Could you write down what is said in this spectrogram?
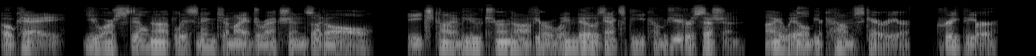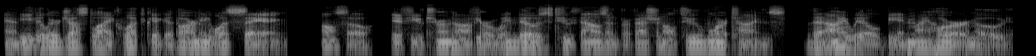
Okay, you are still not listening to my directions at all. Each time you turn off your Windows XP computer session, I will become scarier, creepier, and eviler just like what Giga Barney was saying. Also, if you turn off your Windows 2000 Professional two more times, then I will be in my horror mode.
